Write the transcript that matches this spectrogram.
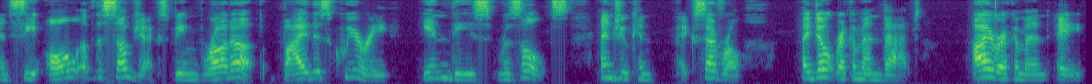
and see all of the subjects being brought up by this query in these results. And you can pick several. I don't recommend that. I recommend a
